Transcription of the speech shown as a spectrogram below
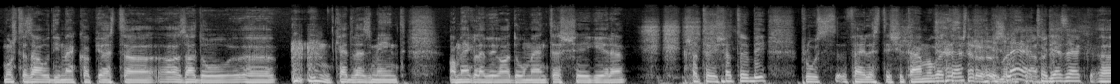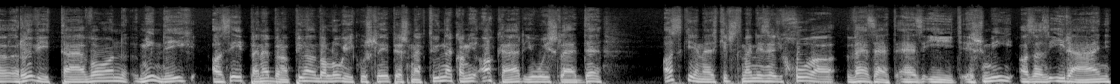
Most az Audi megkapja ezt a, az adó ö, kedvezményt a meglevő adómentességére, stb. stb. plusz fejlesztési támogatást. és lehet, hogy ezek ö, rövid távon mindig az éppen ebben a pillanatban logikus lépésnek tűnnek, ami akár jó is lehet, de azt kéne egy kicsit megnézni, hogy hova vezet ez így, és mi az az irány,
